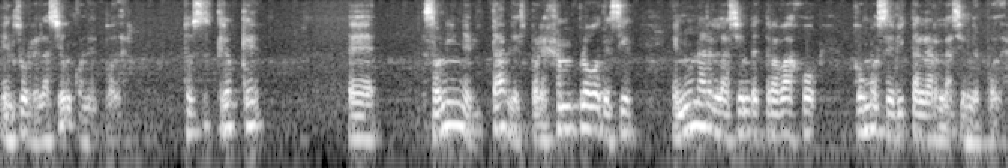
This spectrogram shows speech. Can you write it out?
en su relación con el poder. Entonces creo que eh, son inevitables. Por ejemplo, decir, en una relación de trabajo, ¿cómo se evita la relación de poder?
